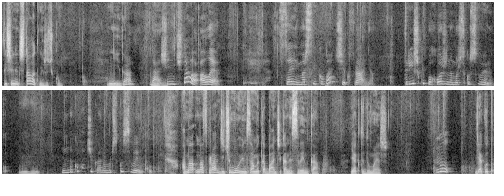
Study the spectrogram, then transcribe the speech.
Ти ще не читала книжечку? Ні, так? Да, ще не читала, але цей морський кабанчик Франя трішки похожий на морську свинку. Угу. Не на кабанчика, а на морську свинку. А на, насправді чому він саме кабанчик, а не свинка? Як ти думаєш? Ну, Як от,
